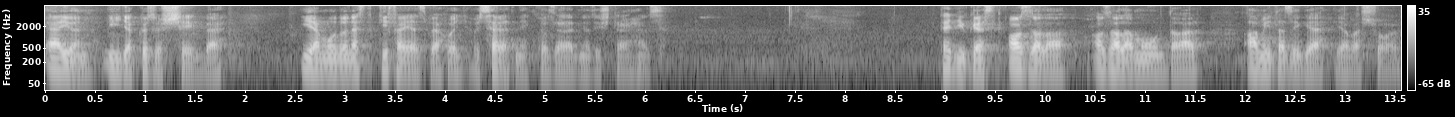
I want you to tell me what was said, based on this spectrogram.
eljön így a közösségbe. Ilyen módon ezt kifejezve, hogy, hogy szeretnék közeledni az Istenhez. Tegyük ezt azzal a, azzal a móddal, amit az ige javasol.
